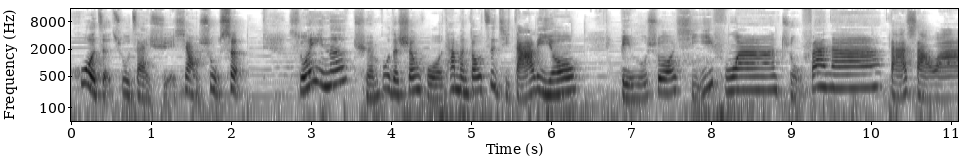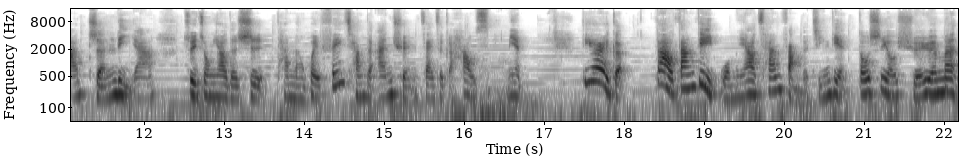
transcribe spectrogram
或者住在学校宿舍。所以呢，全部的生活他们都自己打理哦。比如说洗衣服啊、煮饭啊、打扫啊、整理呀。最重要的是，他们会非常的安全在这个 house 里面。第二个，到当地我们要参访的景点，都是由学员们。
